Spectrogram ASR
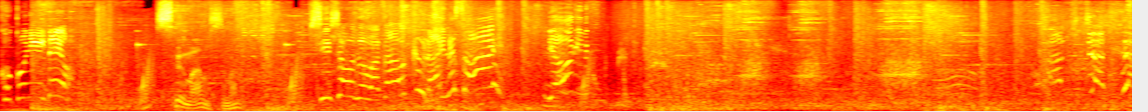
ここにいでよすまんすまん師匠の技を食らいなさい。料理勝っちゃった。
